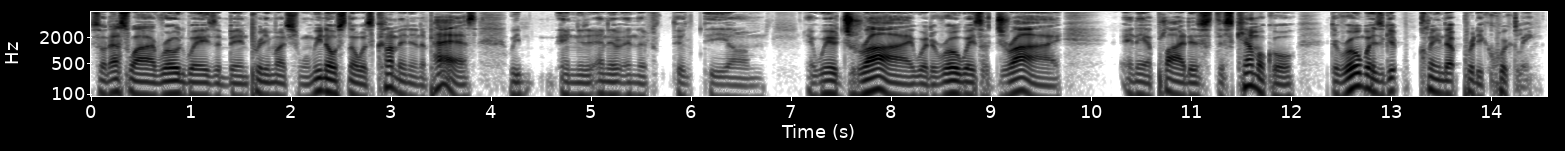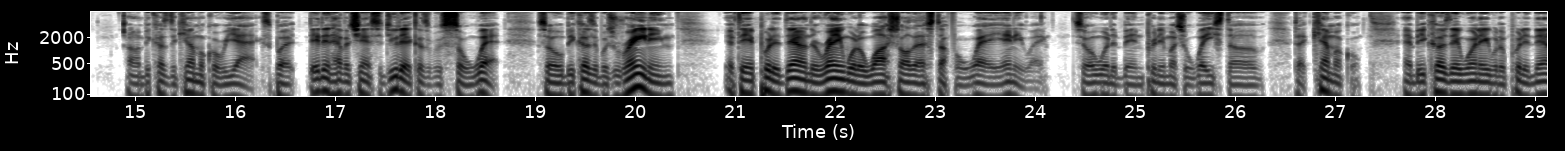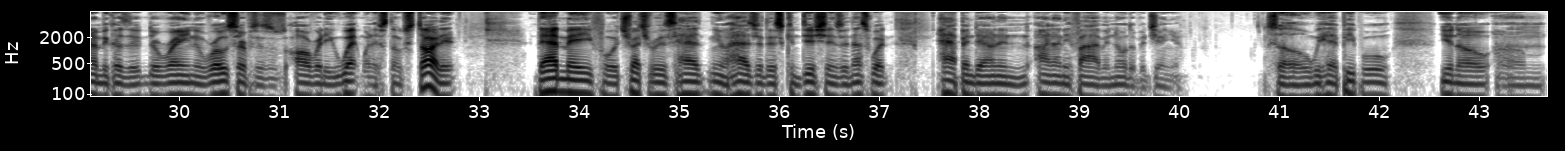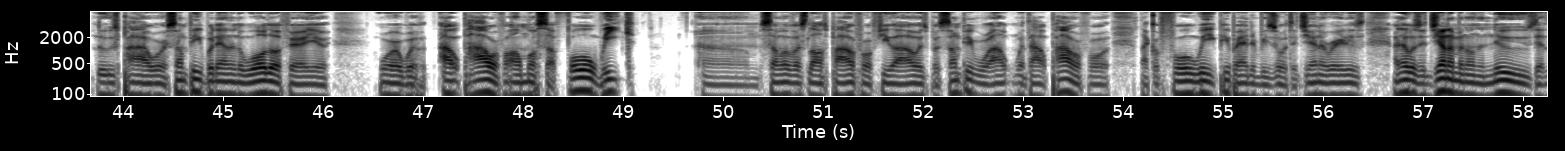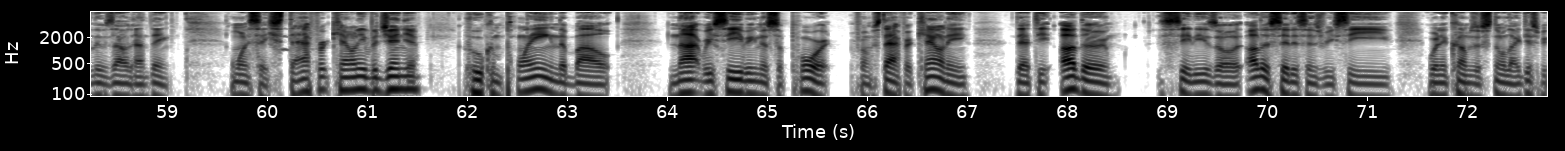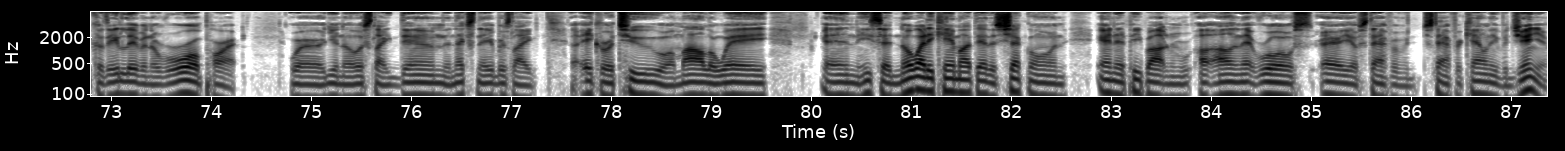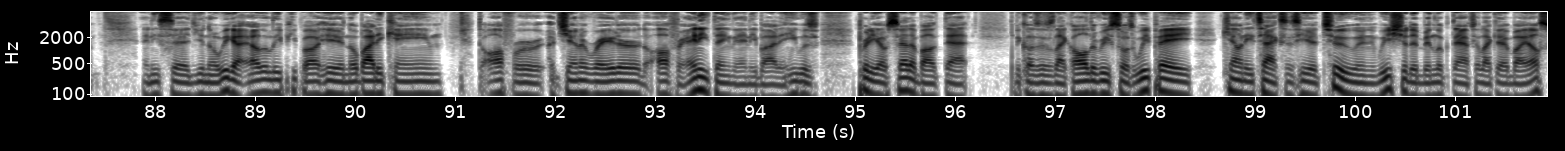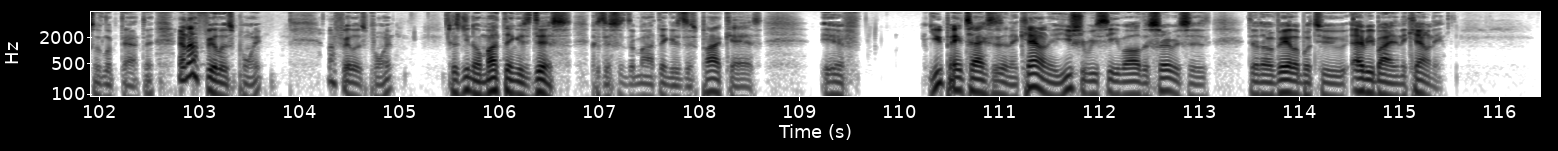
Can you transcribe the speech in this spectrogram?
So that's why roadways have been pretty much when we know snow is coming in the past, we and the, and the, and the, the, the um and we're dry where the roadways are dry, and they apply this this chemical, the roadways get cleaned up pretty quickly uh, because the chemical reacts. But they didn't have a chance to do that because it was so wet. So because it was raining, if they had put it down, the rain would have washed all that stuff away anyway. So it would have been pretty much a waste of that chemical. And because they weren't able to put it down because the, the rain and road surfaces was already wet when the snow started, that made for treacherous, had you know, hazardous conditions, and that's what happened down in I ninety five in Northern Virginia. So we had people you know, um, lose power. Some people down in the Waldorf area were without power for almost a full week. Um, some of us lost power for a few hours, but some people were out without power for like a full week. People had to resort to generators. And there was a gentleman on the news that lives out, I think, I want to say Stafford County, Virginia, who complained about not receiving the support from Stafford County that the other cities or other citizens receive when it comes to snow like this because they live in a rural part where you know it's like them the next neighbor's like an acre or two or a mile away and he said nobody came out there to check on any people out in, uh, out in that rural area of Stafford, Stafford County, Virginia. And he said, you know, we got elderly people out here. Nobody came to offer a generator, to offer anything to anybody. He was pretty upset about that because it's like all the resources we pay county taxes here too, and we should have been looked after like everybody else was looked after. And I feel his point. I feel his point because you know my thing is this because this is the my thing is this podcast. If you pay taxes in the county, you should receive all the services that are available to everybody in the county.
